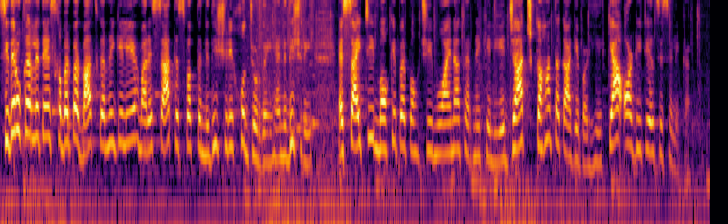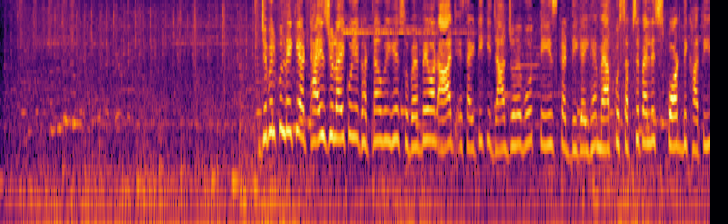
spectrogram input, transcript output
सीधे रुक कर लेते हैं इस खबर पर बात करने के लिए। हमारे साथ इस वक्त निधि श्री खुद जुड़ गई हैं। निधि श्री एसआईटी मौके पर पहुँची, मुआयना करने के लिए। जाँच कहाँ तक आगे बढ़ी है? क्या और डिटेल्स इसे लेकर? जी बिल्कुल, देखिए 28 जुलाई को ये घटना हुई है सुबह में और आज एसआईटी की जाँच जो है वो तेज़ कर दी गई है। मैं आपको सबसे पहले स्पॉट दिखाती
